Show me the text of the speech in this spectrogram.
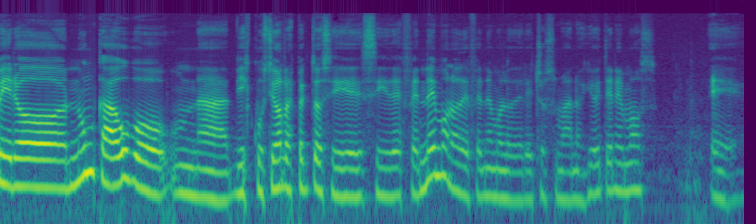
pero nunca hubo una discusión respecto si, si defendemos o no defendemos los derechos humanos. Y hoy tenemos, eh,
